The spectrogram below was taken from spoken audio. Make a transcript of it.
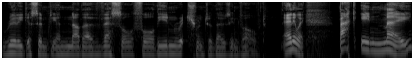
really just simply another vessel for the enrichment of those involved. Anyway, back in May,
